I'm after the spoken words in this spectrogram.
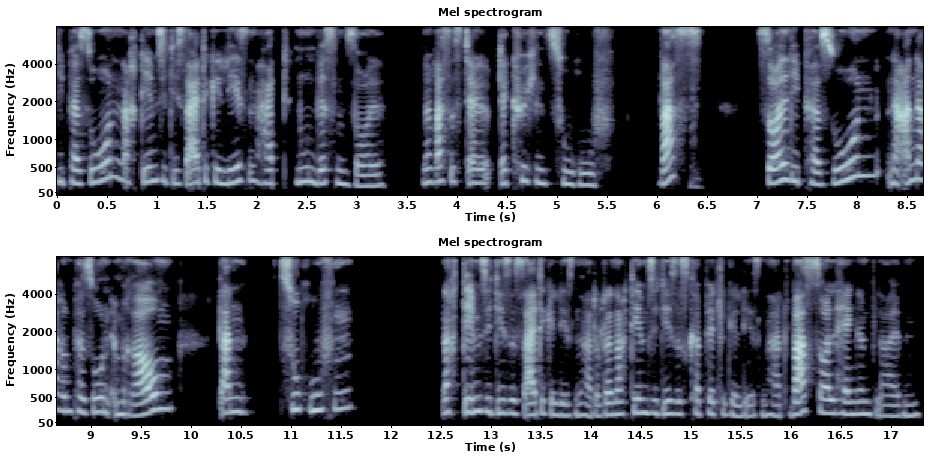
die Person, nachdem sie die Seite gelesen hat, nun wissen soll. Ne, was ist der, der Küchenzuruf? Was soll die Person einer anderen Person im Raum dann zurufen, nachdem sie diese Seite gelesen hat oder nachdem sie dieses Kapitel gelesen hat? Was soll hängen bleiben?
